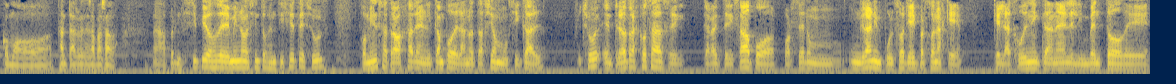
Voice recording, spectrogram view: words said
como tantas veces ha pasado. A principios de 1927, Schultz comienza a trabajar en el campo de la notación musical. Schultz, entre otras cosas, se caracterizaba por, por ser un, un gran impulsor y hay personas que, que le adjudican a él el invento de,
